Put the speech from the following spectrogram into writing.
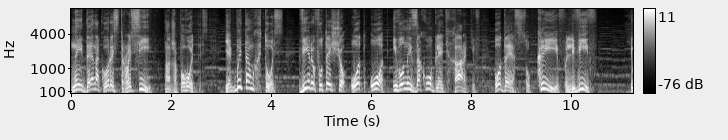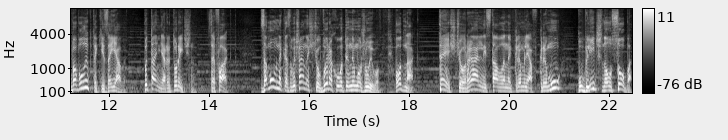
не йде на користь Росії. Адже погодьтесь, якби там хтось вірив у те, що от-от і вони захоплять Харків, Одесу, Київ, Львів. Хіба були б такі заяви? Питання риторичне, це факт. Замовника, звичайно, що вирахувати неможливо. Однак, те, що реальний ставленик Кремля в Криму публічна особа.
